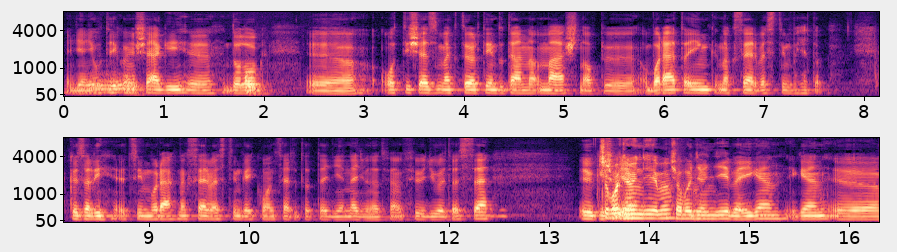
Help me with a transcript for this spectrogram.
egy ilyen jótékonysági dolog, ott is ez megtörtént, utána másnap a barátainknak szerveztünk, vagy hát a közeli cimboráknak szerveztünk egy koncertet, ott egy ilyen 40-50 fő gyűlt össze. Ők Csaba Gyöngyébe. Csaba Gyöngyébe, igen, igen. Ö,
